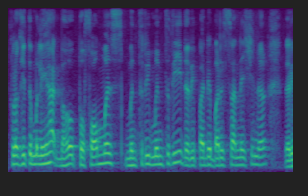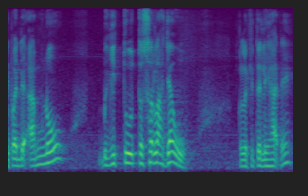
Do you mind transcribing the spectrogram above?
Kalau kita melihat bahawa performance menteri-menteri daripada Barisan Nasional daripada AMNO begitu terselah jauh. Kalau kita lihat eh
